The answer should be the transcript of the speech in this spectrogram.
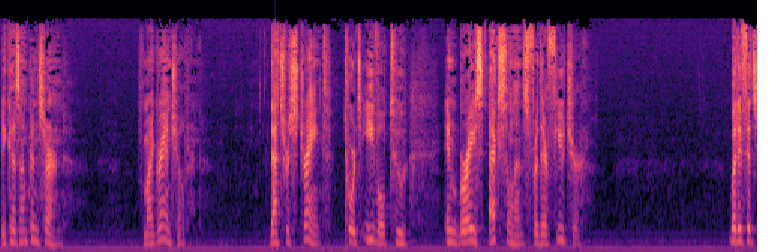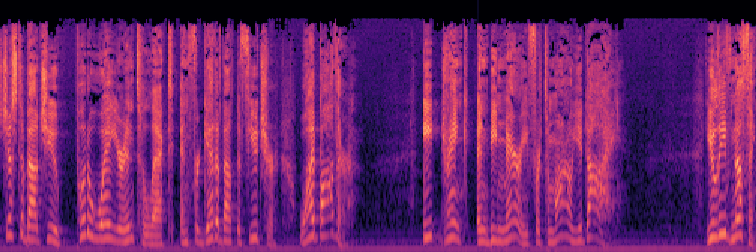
Because I'm concerned for my grandchildren. That's restraint towards evil to embrace excellence for their future. But if it's just about you, put away your intellect and forget about the future. Why bother? Eat, drink, and be merry, for tomorrow you die. You leave nothing.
